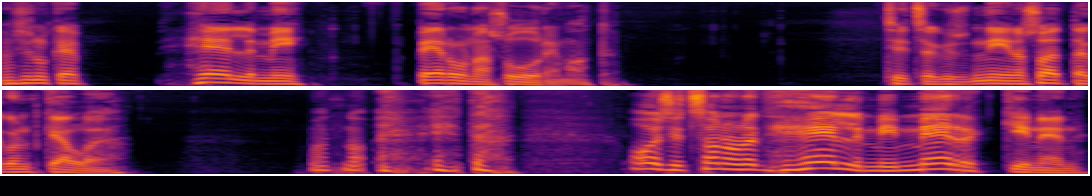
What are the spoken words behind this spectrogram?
No siinä lukee helmi, peruna suurimot. Sitten se kysyi, niin no soittaako nyt kelloja? Mä oot, no ei tää, oisit sanonut, että Helmi Merkkinen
